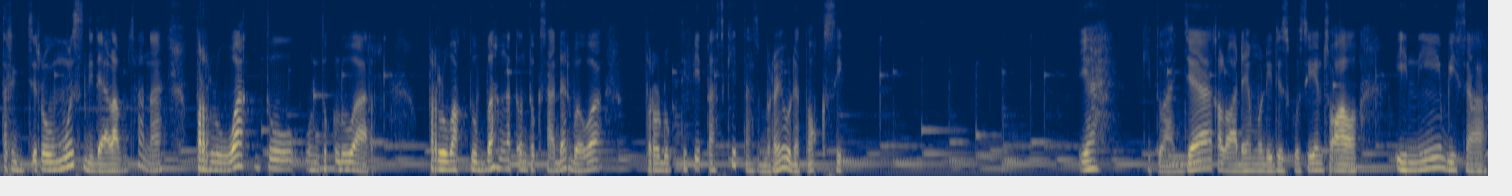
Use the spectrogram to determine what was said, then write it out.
terjerumus di dalam sana perlu waktu untuk keluar. Perlu waktu banget untuk sadar bahwa produktivitas kita sebenarnya udah toxic. Ya gitu aja kalau ada yang mau didiskusin soal ini bisa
